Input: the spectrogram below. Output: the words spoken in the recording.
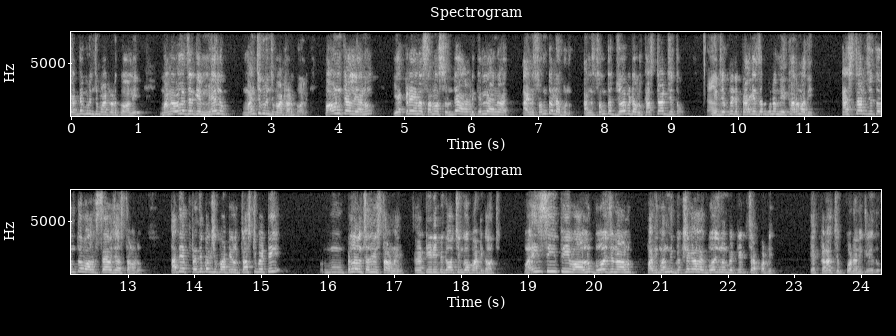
చెడ్డ గురించి మాట్లాడుకోవాలి మన వల్ల జరిగే మేలు మంచి గురించి మాట్లాడుకోవాలి. పవన్ కళ్యాణ్ ఎక్కడైనా సమస్య ఉంటే అక్కడికి వెళ్ళి ఆయన ఆయన సొంత డబ్బులు ఆయన సొంత జోబి డబ్బులు కష్టార్జితం. మీరు. చెప్పినట్టు ప్యాకేజ్ అనుకున్న మీ కర్మది కష్టార్జితంతో వాళ్ళకి సేవ చేస్తాడు. అదే ప్రతిపక్ష పార్టీలు ట్రస్ట్ పెట్టి పిల్లలు చదివిస్తా ఉన్నాయి. టీడీపీ కావచ్చు ఇంకో పార్టీ కావచ్చు. వైసీపీ వాళ్ళు భోజనాలు పది మంది భిక్షగాళ్ళకి భోజనం పెట్టి చెప్పండి. ఎక్కడా చెప్పుకోవడానికి లేదు.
